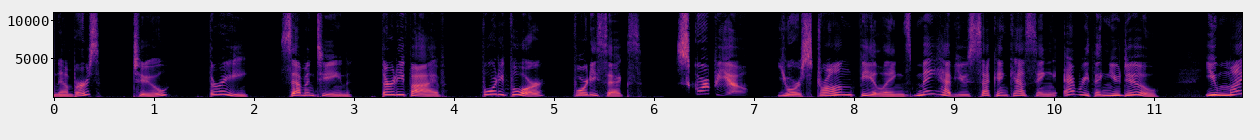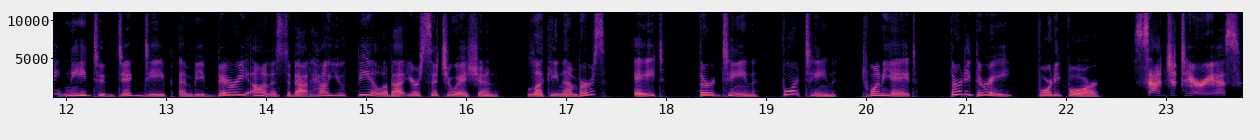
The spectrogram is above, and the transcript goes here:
numbers 2, 3, 17, 35, 44, 46. Scorpio. Your strong feelings may have you second guessing everything you do. You might need to dig deep and be very honest about how you feel about your situation. Lucky numbers 8, 13, 14, 28, 33, 44. Sagittarius.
